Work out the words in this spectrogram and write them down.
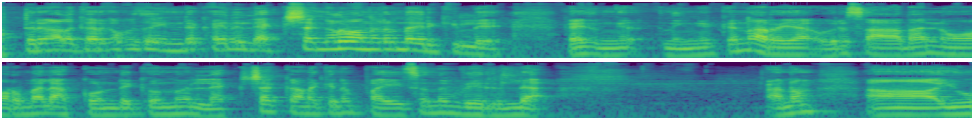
അത്ര ആൾക്കാർക്ക് അപ്പോൾ എന്റെ കയ്യിൽ ലക്ഷങ്ങൾ വന്നിട്ടുണ്ടായിരിക്കില്ലേ? ഗൈസ് നിങ്ങൾക്ക് തന്നെ അറിയാം. ഒരു സാധാ നോർമൽ അക്കൗണ്ടിലേക്കൊന്നും ലക്ഷക്കണക്കിന് പൈസ ഒന്നും വരില്ല. കാരണം യു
